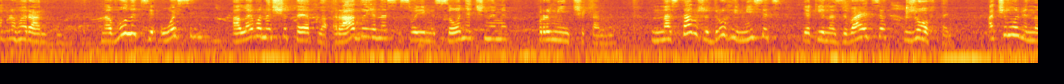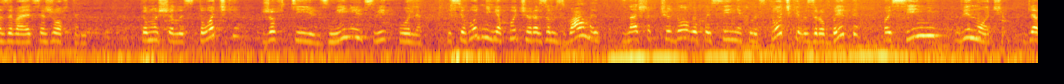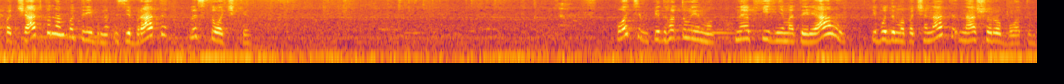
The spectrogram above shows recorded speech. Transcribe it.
Доброго ранку. На вулиці осінь, але вона ще тепла, радує нас своїми сонячними промінчиками. Настав вже другий місяць, який називається жовтень. А чому він називається жовтень? Тому що листочки жовтіють, змінюють свій колір. І сьогодні я хочу разом з вами з наших чудових осінніх листочків зробити осінній віночок. Для початку нам потрібно зібрати листочки. Потім підготуємо необхідні матеріали і будемо починати нашу роботу.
